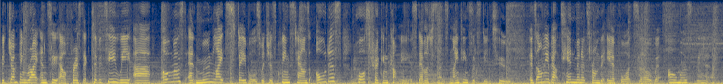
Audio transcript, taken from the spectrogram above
We're jumping right into our first activity. We are almost at Moonlight Stables, which is Queenstown's oldest horse trekking company, established since 1962. It's only about 10 minutes from the airport, so we're almost there.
